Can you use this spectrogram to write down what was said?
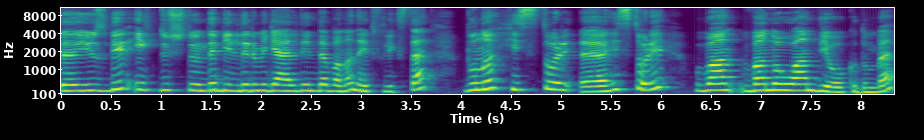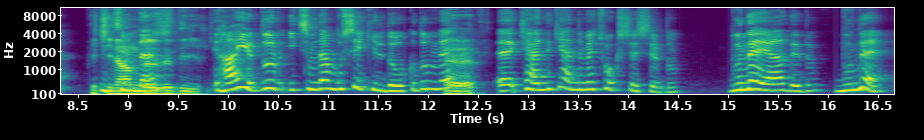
e, 101 ilk düştüğünde bildirimi geldiğinde bana Netflix'ten bunu History, e, History 101 diye okudum ben. Hiç İçimden. inandırıcı değil. Hayır dur içimden bu şekilde okudum ve Evet. e, kendi kendime çok şaşırdım. Bu ne ya dedim. Bu ne?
